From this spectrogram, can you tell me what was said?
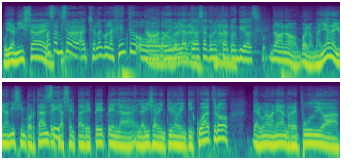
Voy a misa. ¿Vas a misa a charlar con la gente o, No, no, o de verdad te vas a conectar no, no. con Dios? No, no, bueno, mañana hay una misa importante Sí. que hace el padre Pepe en la, en la Villa 2124, de alguna manera en repudio a,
